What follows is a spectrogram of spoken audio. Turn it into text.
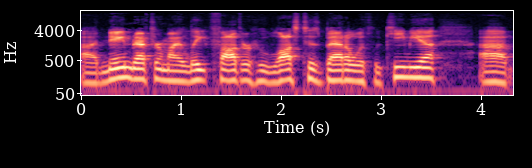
uh, named after my late father who lost his battle with leukemia uh,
